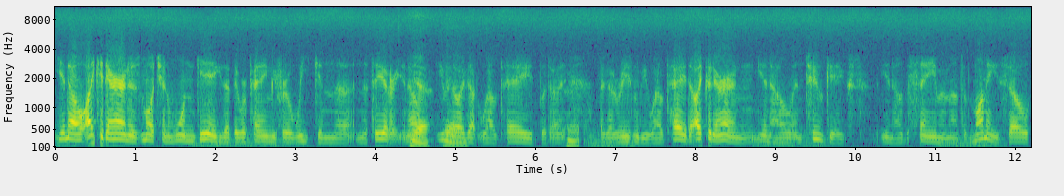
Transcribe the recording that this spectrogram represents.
you know, I could earn as much in one gig that they were paying me for a week in the in the theater. You know, Yeah, even though. I got well paid, but I Yeah. I got reasonably well paid. I could earn, you know, in two gigs, you know, the same amount of money. So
